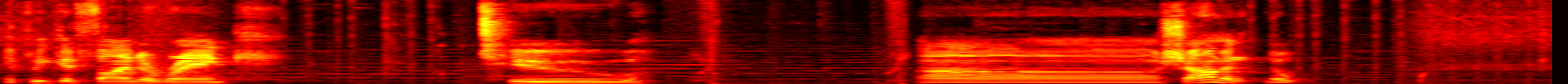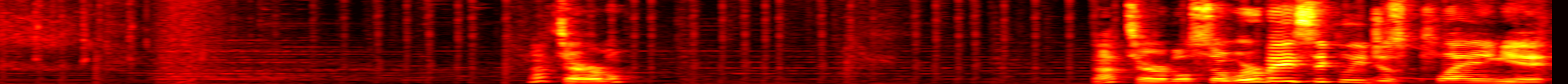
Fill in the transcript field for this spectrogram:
If we could find a rank 2... Uh, Shaman, nope. Not terrible. Not terrible. So we're basically just playing it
